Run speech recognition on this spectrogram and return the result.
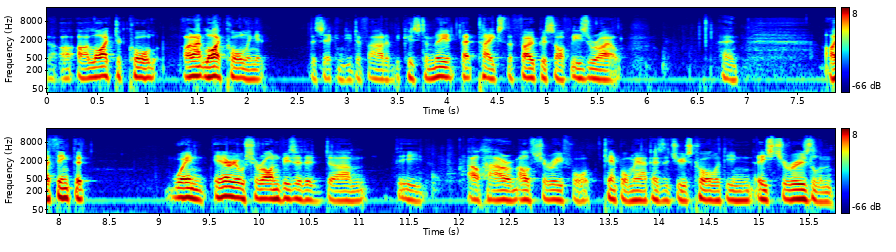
I, I, like to call, I don't like calling it the Second Intifada because to me it, that takes the focus off Israel, and I think that when Ariel Sharon visited um, the Al Haram Al Sharif or Temple Mount, as the Jews call it, in East Jerusalem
